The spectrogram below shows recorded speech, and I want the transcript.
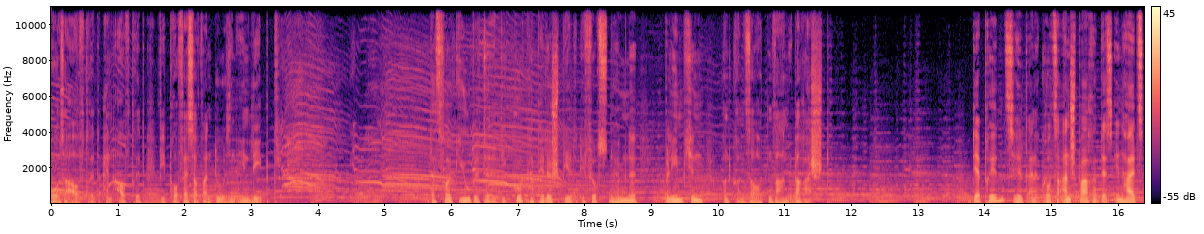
Großer Auftritt, ein Auftritt, wie Professor van Dusen ihn liebt. Das Volk jubelte, die Kurkapelle spielte die Fürstenhymne, Blümchen und Konsorten waren überrascht. Der Prinz hielt eine kurze Ansprache des Inhalts,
